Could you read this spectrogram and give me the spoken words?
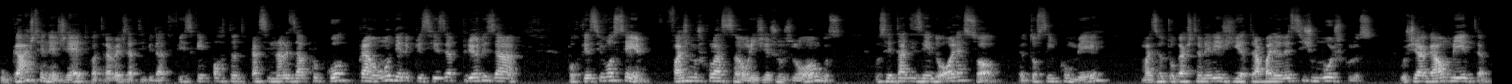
o gasto energético através da atividade física é importante para sinalizar para o corpo para onde ele precisa priorizar. Porque se você faz musculação em jejuns longos, você está dizendo: olha só, eu estou sem comer, mas eu estou gastando energia trabalhando esses músculos o GH aumenta.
